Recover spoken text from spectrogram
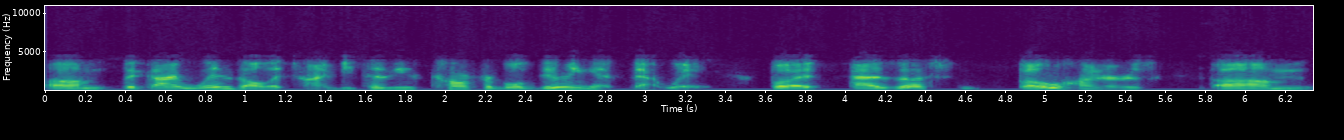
Um, the guy wins all the time because he's comfortable doing it that way. But as us bow hunters, um,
